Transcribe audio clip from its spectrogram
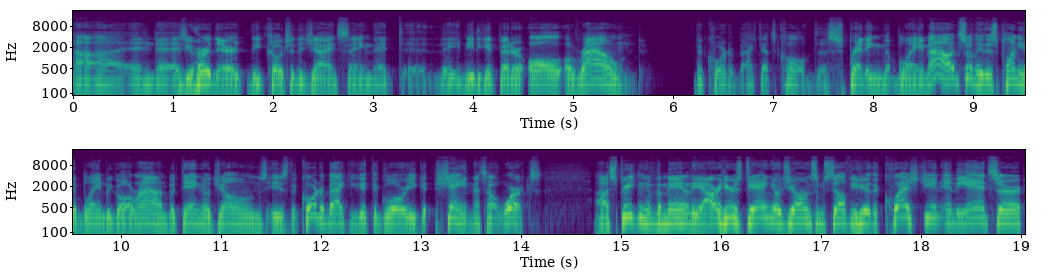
Uh, and uh, as you heard there, the coach of the Giants saying that uh, they need to get better all around the quarterback. That's called uh, spreading the blame out. Certainly there's plenty of blame to go around, but Daniel Jones is the quarterback. You get the glory, you get the shame. That's how it works. Uh, speaking of the man of the hour, here's Daniel Jones himself. You hear the question and the answer,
